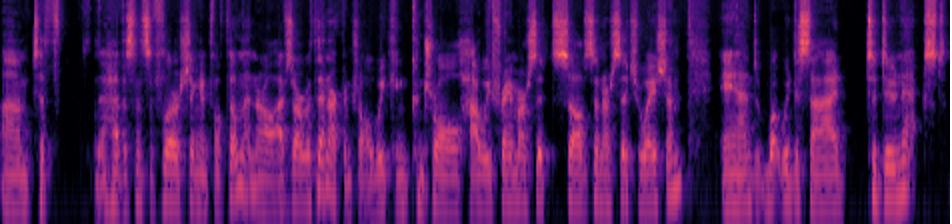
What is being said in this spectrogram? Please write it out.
um, to f- have a sense of flourishing and fulfillment in our lives are within our control. We can control how we frame ourselves in our situation and what we decide to do next.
